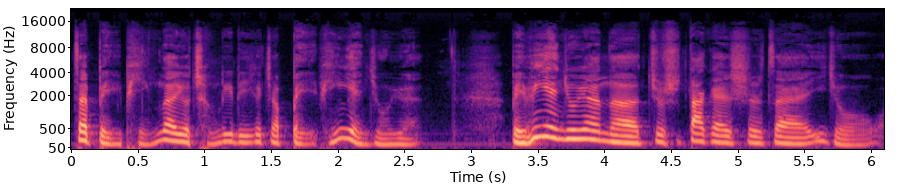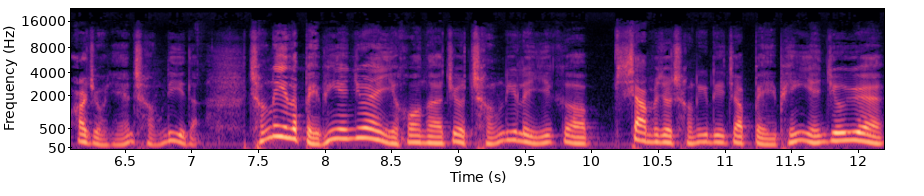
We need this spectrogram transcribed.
在北平呢，又成立了一个叫北平研究院。北平研究院呢，就是大概是在一九二九年成立的。成立了北平研究院以后呢，就成立了一个，下面就成立了叫北平研究院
